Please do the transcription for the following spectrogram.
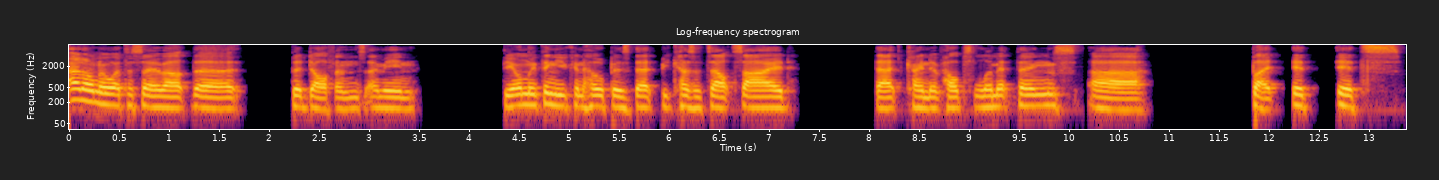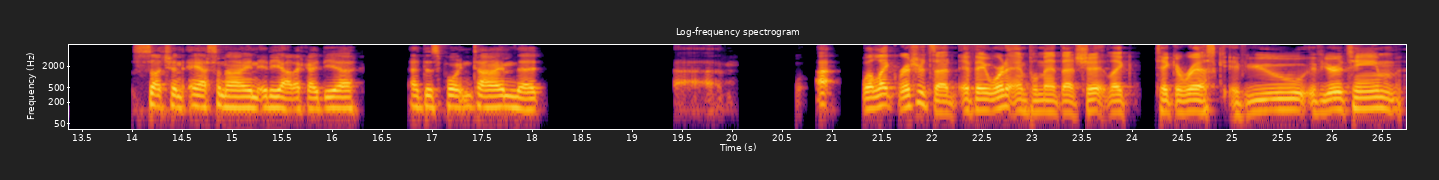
I, I don't know what to say about the the Dolphins. I mean, the only thing you can hope is that because it's outside, that kind of helps limit things. Uh, but it it's such an asinine, idiotic idea at this point in time that uh, Well, like Richard said, if they were to implement that shit, like take a risk. If you if your team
